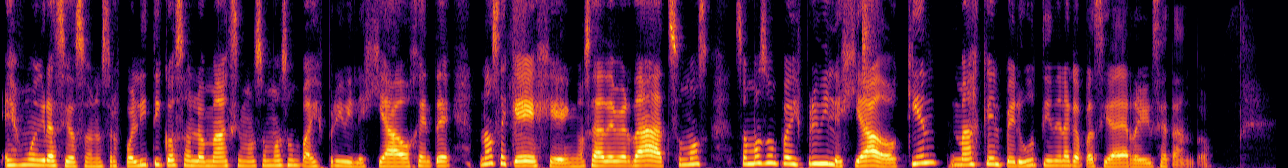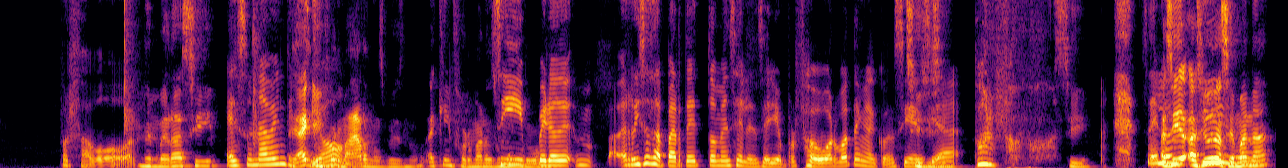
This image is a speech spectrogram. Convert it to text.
Es muy gracioso, nuestros políticos son lo máximo, somos un país privilegiado, gente, no se quejen, o sea, de verdad, somos, somos un país privilegiado. ¿Quién más que el Perú tiene la capacidad de reírse tanto? Por favor, En verdad sí. es una bendición. Hay que informarnos, pues, ¿no? Hay que informarnos. Sí, pero de- m- risas aparte, tómenselo en serio, por favor, voten a conciencia, por favor. Sí. Ha sido una semana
